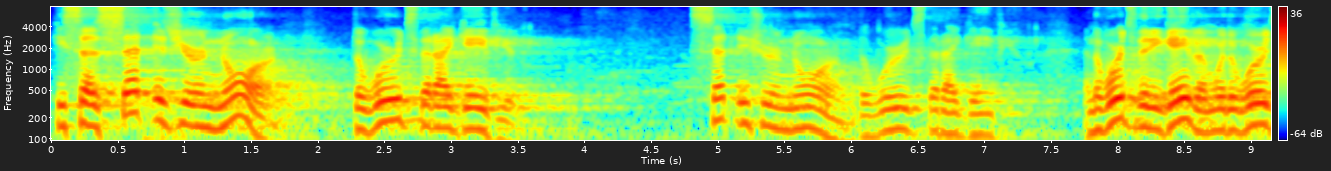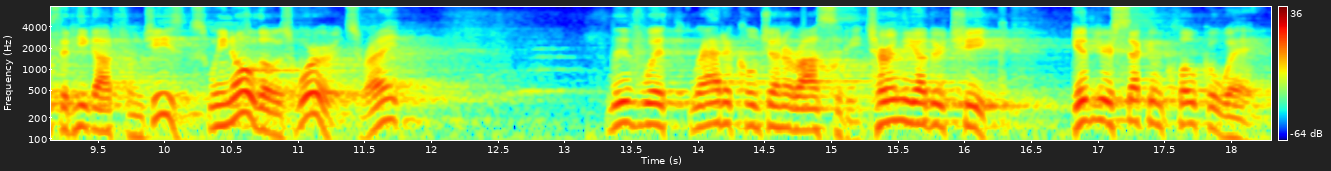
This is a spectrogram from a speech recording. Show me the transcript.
he says, Set as your norm the words that I gave you. Set as your norm the words that I gave you. And the words that he gave him were the words that he got from Jesus. We know those words, right? Live with radical generosity. Turn the other cheek. Give your second cloak away.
